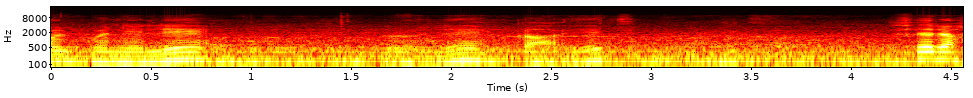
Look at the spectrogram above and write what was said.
Kontrol paneli böyle gayet ferah.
